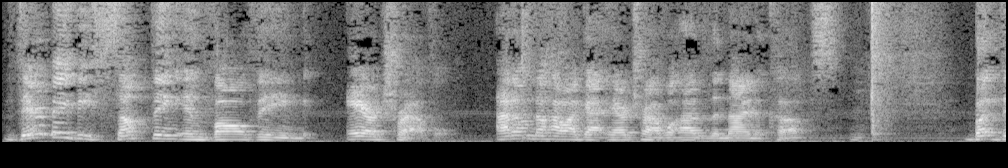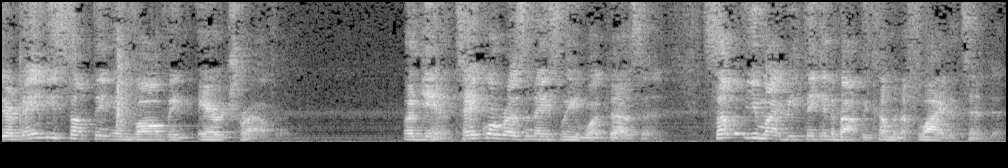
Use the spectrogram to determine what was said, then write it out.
There may be something involving air travel. I don't know how I got air travel out of the Nine of Cups, but there may be something involving air travel. Again, take what resonates, leave what doesn't. Some of you might be thinking about becoming a flight attendant.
